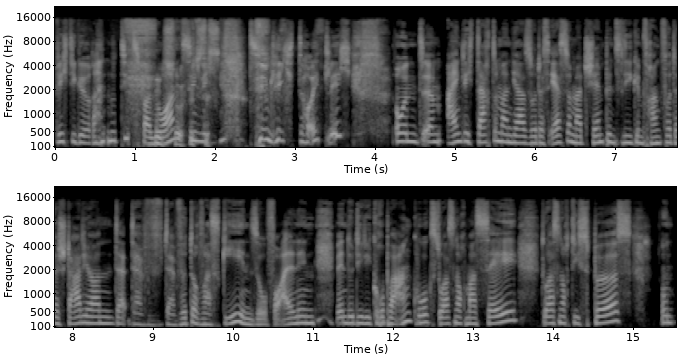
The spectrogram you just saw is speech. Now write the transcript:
Wichtige Randnotiz, verloren. so ziemlich, ziemlich deutlich. Und ähm, eigentlich dachte man ja so, das erste Mal Champions League im Frankfurter Stadion, da, da, da wird doch was gehen, so vor allen Dingen Dingen, wenn du dir die Gruppe anguckst, du hast noch Marseille, du hast noch die Spurs und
